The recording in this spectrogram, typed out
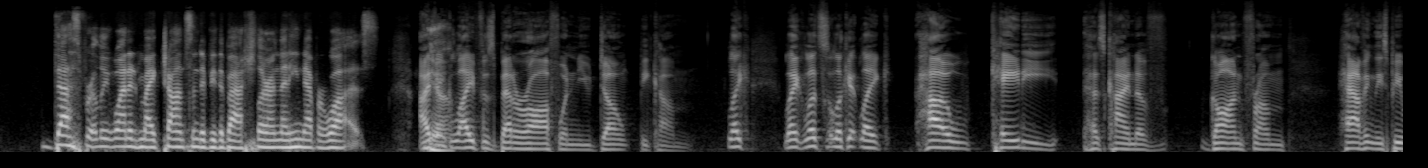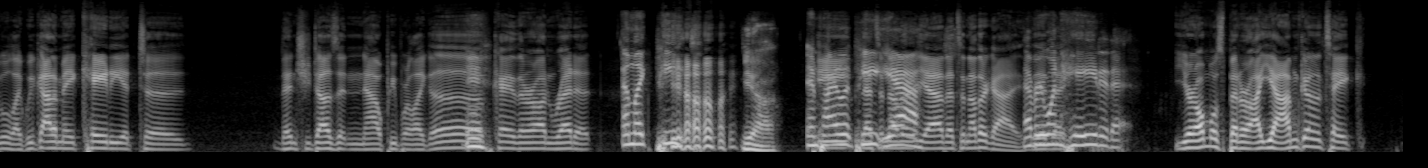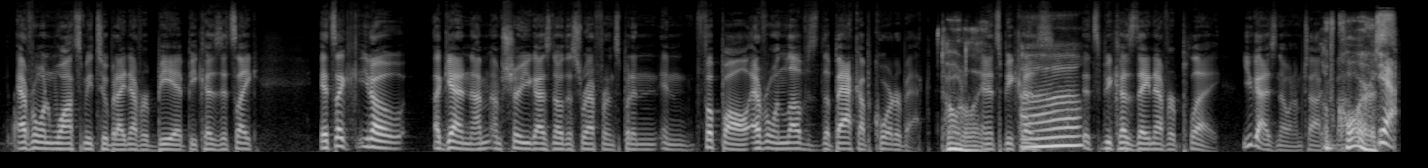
desperately wanted Mike Johnson to be the bachelor and then he never was. I Yeah. think life is better off when you don't become like like let's look at like how Katie has kind of gone from having these people like we got to make Katie it to then she does it and now people are like uh Eh. okay they're on Reddit And like You Pete know? Yeah. and Pilot that's Pete, another- yeah. yeah that's another guy Everyone They- hated it. you're almost better. I, yeah, I'm gonna take. Everyone wants me to, but I never be it because it's like, it's like you know. Again, I'm, I'm sure you guys know this reference, but in, in football, everyone loves the backup quarterback, Totally. and it's because Oh. it's because they never play. You guys know what I'm talking about. Of about. course. Yeah.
